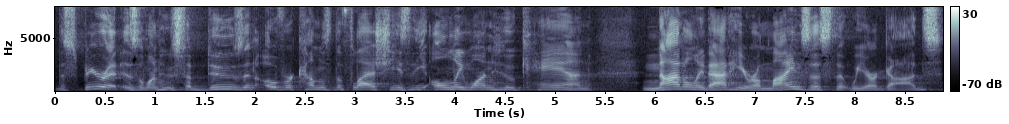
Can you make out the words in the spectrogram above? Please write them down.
The Spirit is the one who subdues and overcomes the flesh. He's the only one who can. Not only that, He reminds us that we are God's,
